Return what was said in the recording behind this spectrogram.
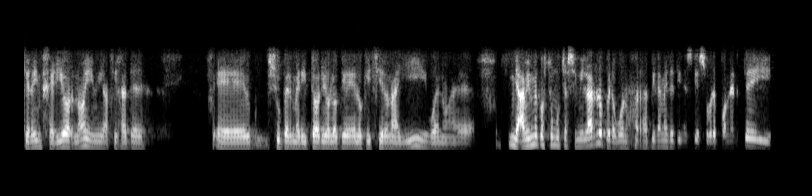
que era inferior, ¿no? Y mira, fíjate, eh, súper meritorio lo que, lo que hicieron allí y bueno, eh, a mí me costó mucho asimilarlo, pero bueno, rápidamente tienes que sobreponerte y,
